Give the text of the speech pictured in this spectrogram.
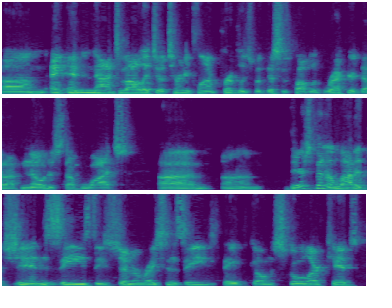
um, and, and, not to violate your attorney-client privilege, but this is public record that I've noticed, I've watched. Um, um there's been a lot of Gen Zs, these Generation Zs. They've gone to school. Our kids,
